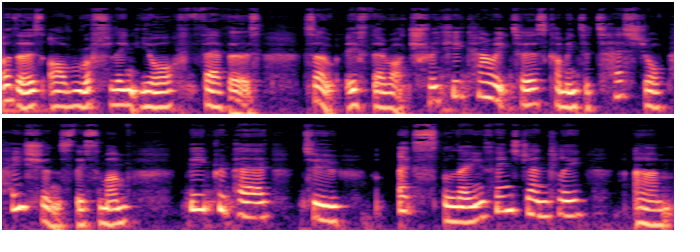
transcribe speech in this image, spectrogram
others are ruffling your feathers. So if there are tricky characters coming to test your patience this month, be prepared to explain things gently, um,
